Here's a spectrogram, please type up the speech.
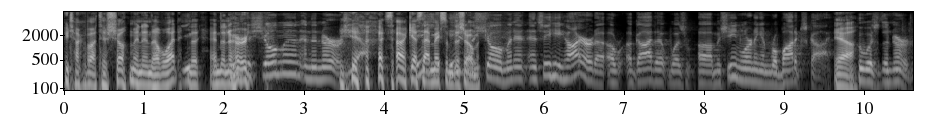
we talk about the showman and the what and the, and the nerd. the showman and the nerd. Yeah, yeah. so I guess he's, that makes him the showman. The showman, and, and see, he hired a, a, a, guy that was a machine learning and robotics guy. Yeah. who was the nerd.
